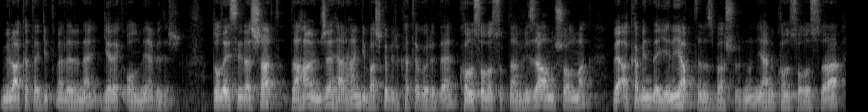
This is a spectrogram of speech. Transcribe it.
mülakata gitmelerine gerek olmayabilir. Dolayısıyla şart daha önce herhangi başka bir kategoride konsolosluktan vize almış olmak ve akabinde yeni yaptığınız başvurunun yani konsolosluğa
